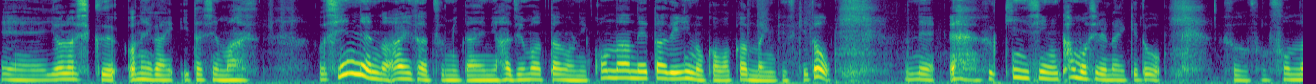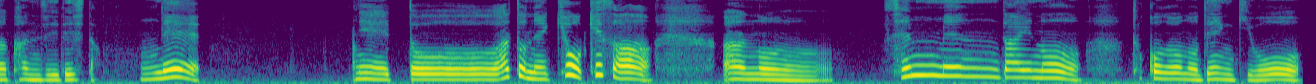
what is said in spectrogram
えー、よろしくお願いいたします。新年の挨拶みたいに始まったのに、こんなネタでいいのかわかんないんですけど、ね、不謹慎かもしれないけど、そうそう、そんな感じでした。んで、え、っと、あとね、今日、今朝、あの、洗面台の、ところの電気を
